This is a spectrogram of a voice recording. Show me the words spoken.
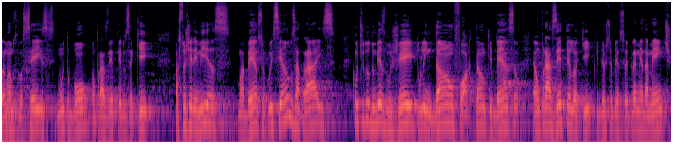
amamos vocês, muito bom, é um prazer tê-los aqui. Pastor Jeremias, uma benção, conheci anos atrás, continua do mesmo jeito, lindão, fortão, que benção. É um prazer tê-lo aqui, que Deus te abençoe tremendamente.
